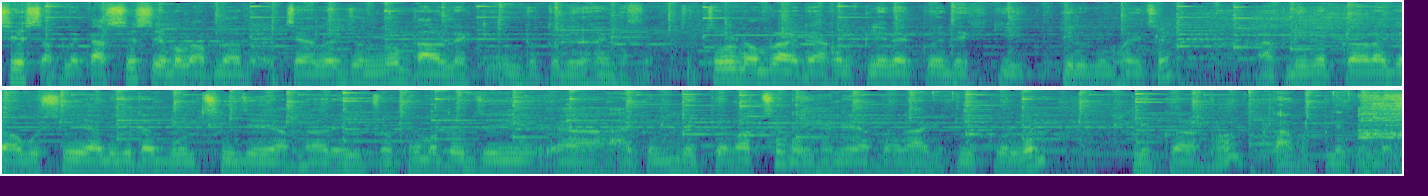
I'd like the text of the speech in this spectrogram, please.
শেষ, আপনার কাজ শেষ এবং আপনার চ্যানেলের জন্য দারুণ একটি ইন্ট্রো তৈরি হয়ে গেছে। তো চলুন আমরা এটা এখন প্লেব্যাক করে দেখি কি কীরকম হয়েছে। প্লেব্যাক করার আগে অবশ্যই আমি যেটা বলছি যে আপনার এই চোখের মতো যেই আইকন দেখতে পাচ্ছেন, এখানে আপনারা আগে ক্লিক করবেন। ক্লিক করার পর তারপর প্লে করবেন।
